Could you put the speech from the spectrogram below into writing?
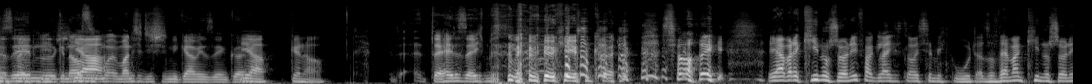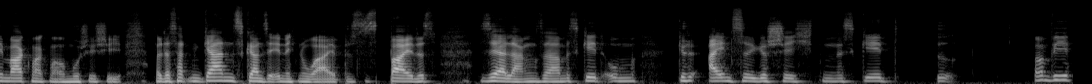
Ja, bei sehen, genauso Ja. wie manche die Shinigami sehen können. Ja, genau. Da hättest du echt ein bisschen mehr Mühe geben können. Sorry. Ja, aber der Kino Journey-Vergleich ist, glaube ich, ziemlich gut. Also, wenn man Kino Journey mag, mag man auch Mushishi. Weil das hat einen ganz, ganz ähnlichen Vibe. Es ist beides sehr langsam. Es geht um Ge Einzelgeschichten. Es geht. äh, Irgendwie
